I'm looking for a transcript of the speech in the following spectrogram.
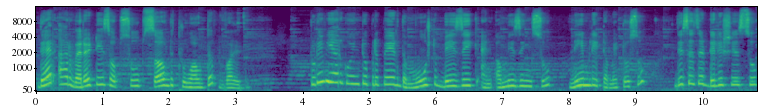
There are varieties of soups served throughout the world. Today we are going to prepare the most basic and amazing soup, namely tomato soup. This is a delicious soup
